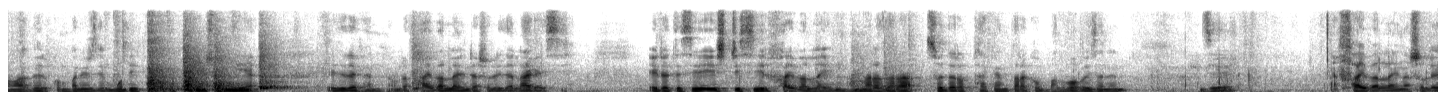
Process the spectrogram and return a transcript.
আমাদের কোম্পানির যে মোদির পারমিশন নিয়ে, এই যে দেখেন, আমরা ফাইবার লাইনটা আসলে যে লাগাইছি। এটাতে সে এসটিসির ফাইবার লাইন আপনারা যারা সৌদি আরব থাকেন, তারা খুব ভালোভাবেই জানেন যে ফাইবার লাইন আসলে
